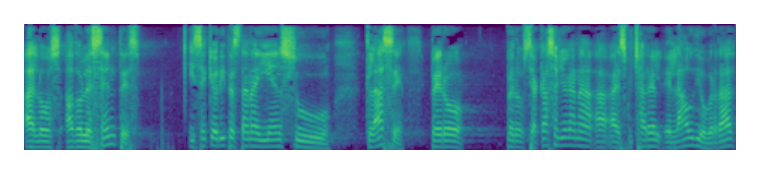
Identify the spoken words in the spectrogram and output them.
a los adolescentes. Y sé que ahorita están ahí en su clase, pero pero si acaso llegan a, escuchar el, audio, ¿verdad?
